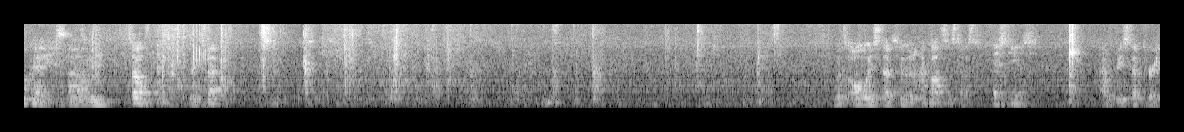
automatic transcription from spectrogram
Okay, um, so, next step. What's always step two in a hypothesis test? STS, That would be step three.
